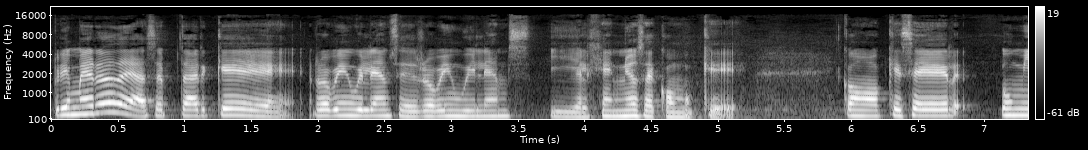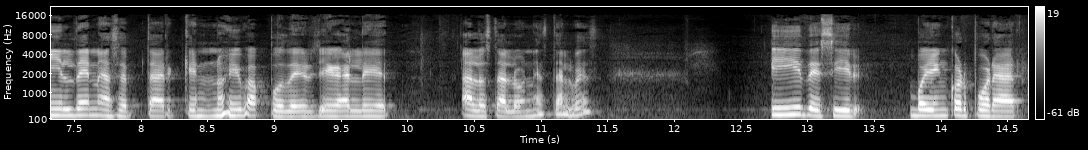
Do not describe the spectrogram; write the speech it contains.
Primero de aceptar que Robin Williams es Robin Williams y el genio, o sea, como que como que ser humilde en aceptar que no iba a poder llegarle a los talones, tal vez. Y decir, voy a incorporar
